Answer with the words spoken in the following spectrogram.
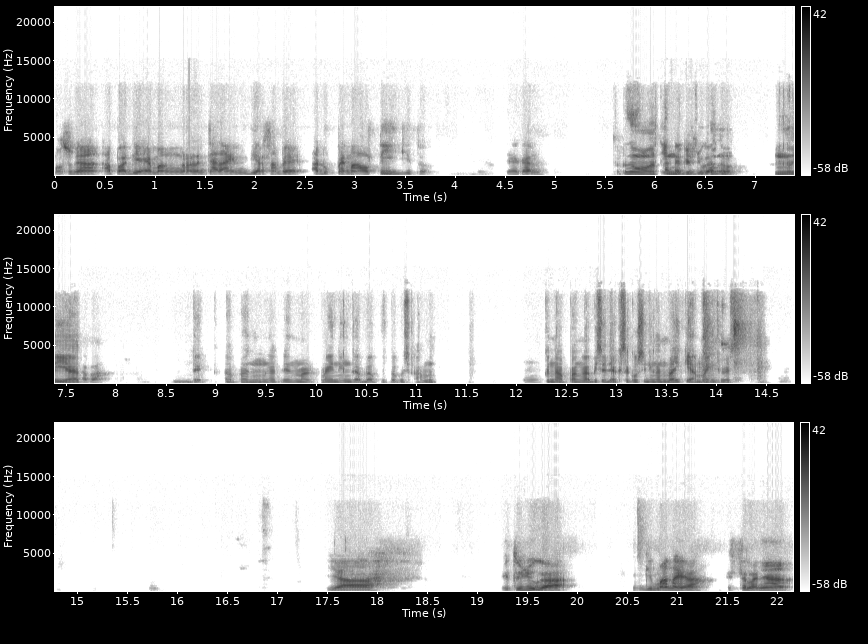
maksudnya apa dia emang rencanain biar sampai adu penalti gitu ya kan? Tapi kalau ngeliat Inggris juga tuh. ngelihat apa? De- apa ngeliat Denmark main yang nggak bagus-bagus amat Hmm. kenapa nggak bisa dieksekusi dengan baik ya main Inggris? Ya itu juga gimana ya istilahnya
